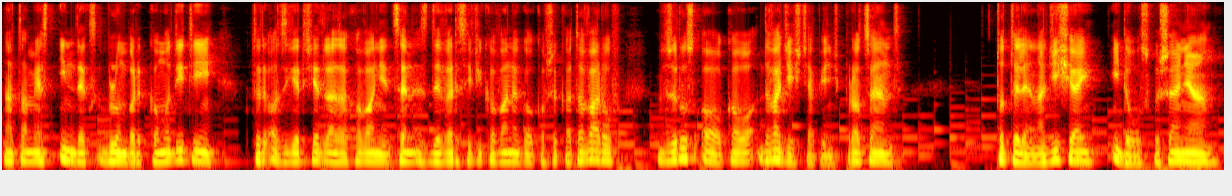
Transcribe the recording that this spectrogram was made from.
Natomiast indeks Bloomberg Commodity, który odzwierciedla zachowanie cen zdywersyfikowanego koszyka towarów, wzrósł o około 25%. To tyle na dzisiaj i do usłyszenia.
